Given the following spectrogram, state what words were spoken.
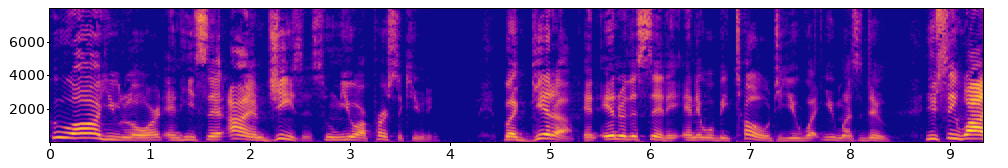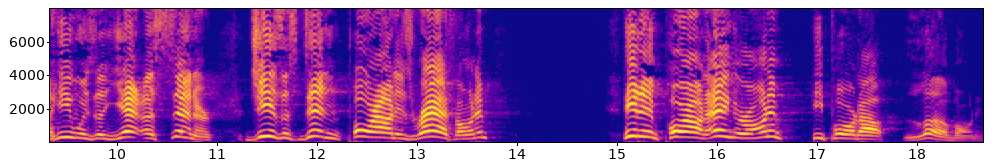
Who are you, Lord? And he said, I am Jesus, whom you are persecuting. But get up and enter the city, and it will be told to you what you must do. You see, while he was a, yet a sinner, Jesus didn't pour out his wrath on him. He didn't pour out anger on him. He poured out love on him.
